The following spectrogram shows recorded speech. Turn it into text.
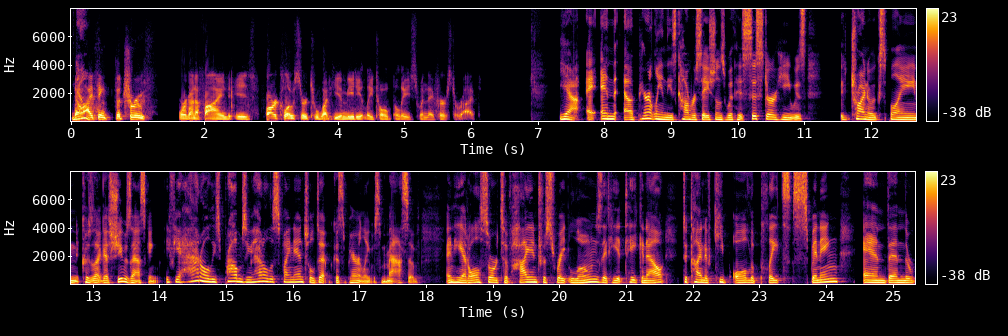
No. I think the truth we're going to find is far closer to what he immediately told police when they first arrived. Yeah. And apparently, in these conversations with his sister, he was eh, trying to explain because I guess she was asking if you had all these problems, you had all this financial debt, because apparently it was massive. And he had all sorts of high interest rate loans that he had taken out to kind of keep all the plates spinning. And then the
